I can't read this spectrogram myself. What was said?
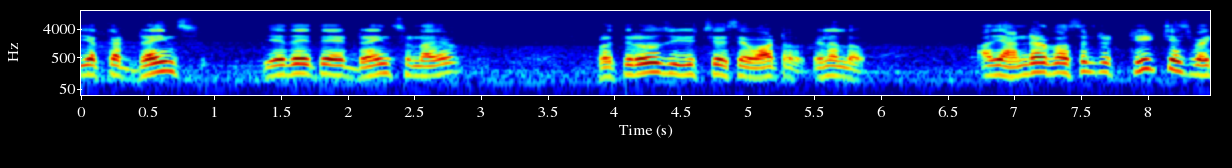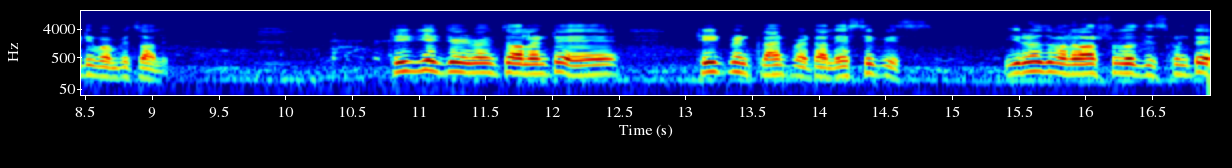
ఈ యొక్క డ్రైన్స్ ఏదైతే డ్రైన్స్ ఉన్నాయో ప్రతిరోజు యూజ్ చేసే వాటర్ ఇళ్ళలో అది హండ్రెడ్ పర్సెంట్ ట్రీట్ చేసి బయటికి పంపించాలి. ట్రీట్ చేసి పంపించాలంటే ట్రీట్మెంట్ ప్లాంట్ పెట్టాలి ఎస్టీపీస్. ఈరోజు మన రాష్ట్రంలో తీసుకుంటే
